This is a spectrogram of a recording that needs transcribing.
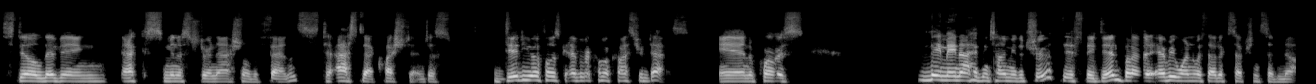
still living ex Minister of National Defense to ask that question. Just did UFOs ever come across your desk? And of course, they may not have been telling me the truth if they did, but everyone without exception said no.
